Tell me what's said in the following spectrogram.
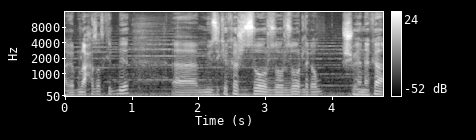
ئەگەر بلا حەزت کرد بێ میوزیکەکەش زۆر زۆر زۆر لەگەڵ شوێنەکە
